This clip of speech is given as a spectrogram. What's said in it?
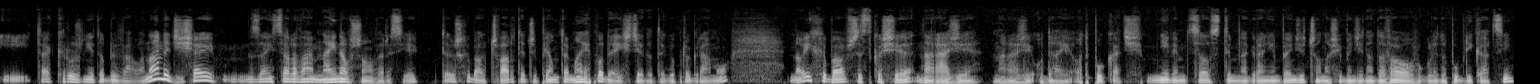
i tak różnie to bywało. No ale dzisiaj zainstalowałem najnowszą wersję, to już chyba czwarte czy piąte moje podejście do tego programu. No i chyba wszystko się na razie, na razie udaje odpukać. Nie wiem, co z tym nagraniem będzie, czy ono się będzie nadawało w ogóle do publikacji.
